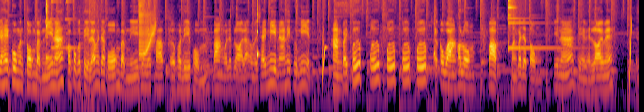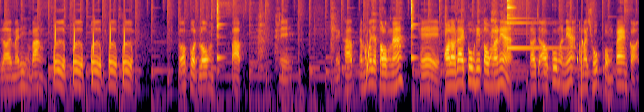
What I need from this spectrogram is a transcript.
จะให้กุ้งมันตรงแบบนี้นะเพราะปกติแล้วมันจะโค้งแบบนี้ใช่ไหมครับเออพอดีผมบ้างไว้เรียบร้อยแล้วผมใช้มีดนะนี่คือมีดหั่นไปปุ๊บปุ๊บปุ๊บปุ๊บปุ๊บแล้วก็วางเขาลงปั๊บมันก็จะตรงนี่นะ เห็นเห็นรอยไหมเห็นรอยไหมที่ผมบ้างปื๊บปื๊บปื๊บปื๊บปื๊บแล้วก็กดลงปั๊บนี่ นะครับ แล้วมันก็จะตรงนะ โอเค พอเราได้กุ้งที่ตรงแล้วเนี่ย เราจะเอากุ้งอันเนี้ยเอามาชุบผงแป้งก่อน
